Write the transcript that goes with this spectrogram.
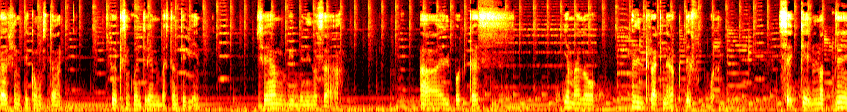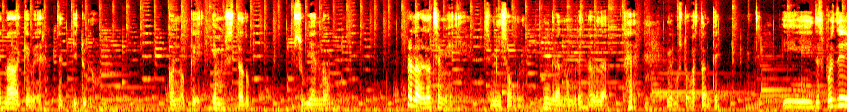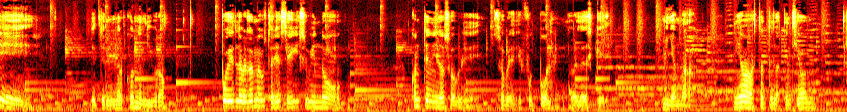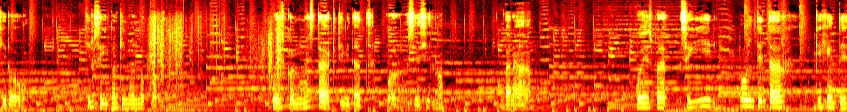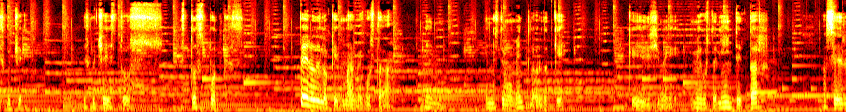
tal gente? ¿Cómo están? Espero que se encuentren bastante bien. Sean bienvenidos a, a el podcast llamado El Ragnarok del fútbol. Sé que no tiene nada que ver el título con lo que hemos estado subiendo, pero la verdad se me, se me hizo un, un gran nombre, la verdad me gustó bastante. Y después de, terminar con el libro, pues la verdad me gustaría seguir subiendo contenido sobre, sobre fútbol. La verdad es que me llama, me llama bastante la atención. Quiero, quiero seguir continuando con pues con esta actividad, por así decirlo, para pues para seguir o intentar que gente escuche escuche estos estos podcasts. Pero de lo que más me gusta en, en este momento, la verdad que que si me, me gustaría intentar hacer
